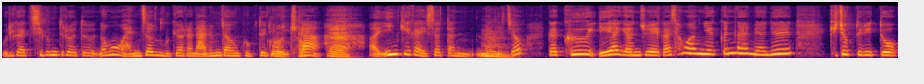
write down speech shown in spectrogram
우리가 지금 들어도 너무 완전 무결한 아름다운 곡들이니까 그렇죠. 네. 인기가 있었단 말이죠. 음. 그러니까 그 예약 연주회가 성황리에 끝나면은 귀족들이 또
